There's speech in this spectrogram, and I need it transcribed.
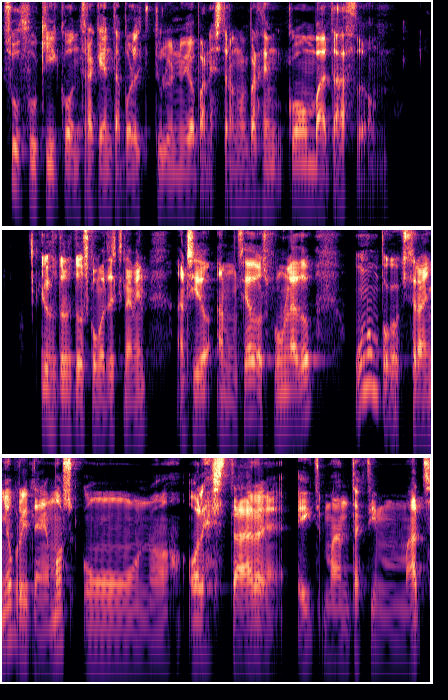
Suzuki contra Kenta por el título en New Japan Strong me parece un combatazo. Y los otros dos combates que también han sido anunciados. Por un lado, uno un poco extraño porque tenemos un All-Star 8-Man Tag Team Match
